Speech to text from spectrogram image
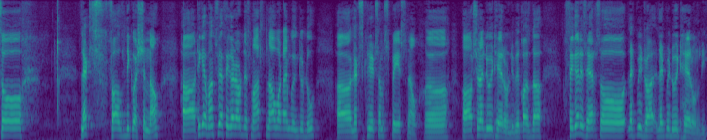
so let's solve the question now ठीक है once we figure out this mass now what I am going to do let's create some space now और should I do it here only because the figure is here so let me draw let me do it here only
